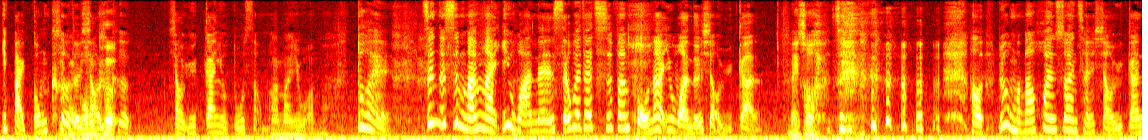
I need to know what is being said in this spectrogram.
一百公克的小鱼公克克。小鱼干有多少吗？满满一碗嘛。对，真的是满满一碗呢！谁会在吃饭饱那一碗的小鱼干？没错，好，如果我们把它换算成小鱼干，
